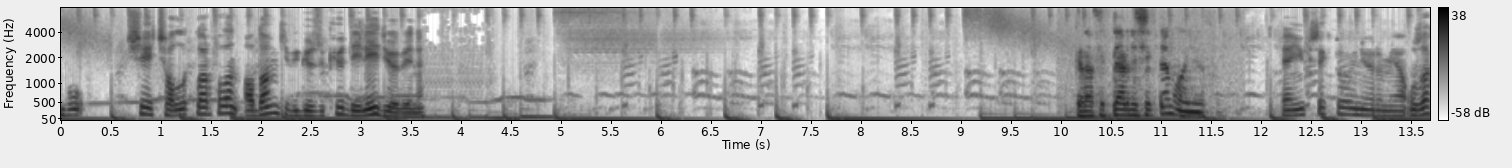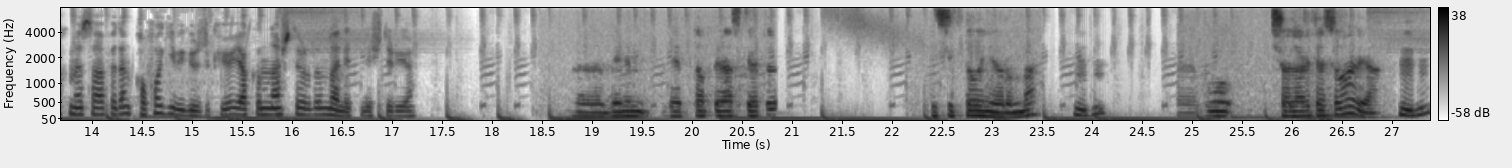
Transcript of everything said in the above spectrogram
bu şey çalılıklar falan adam gibi gözüküyor. Deli ediyor beni. Grafikler düşükte mi oynuyorsun? Ben yüksekte oynuyorum ya. Uzak mesafeden kafa gibi gözüküyor. Yakınlaştırdığımda netleştiriyor. Ee, benim laptop biraz kötü. Düşükte oynuyorum ben. Hı hı. Ee, bu çöl haritası var ya. Hı hı.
